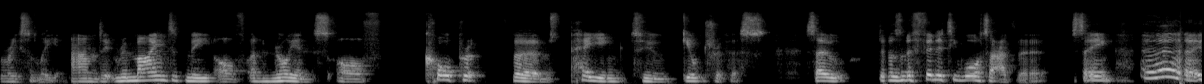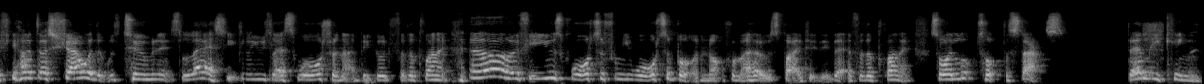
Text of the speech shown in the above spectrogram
recently, and it reminded me of an annoyance of corporate firms paying to guilt trip us. So there was an Affinity Water advert saying, "Ah, if you had a shower that was two minutes less, you'd use less water, and that'd be good for the planet. Oh, if you use water from your water button, not from a hose pipe, it'd be better for the planet. So I looked up the stats. They're leaking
